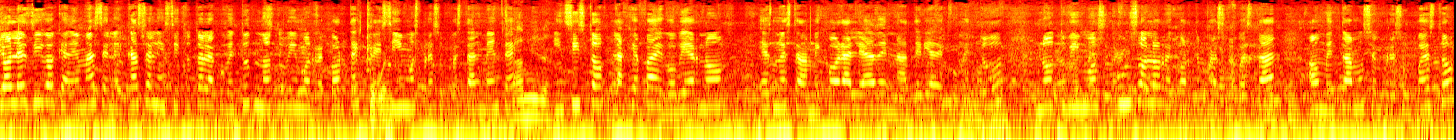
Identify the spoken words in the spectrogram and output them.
Yo les digo que además en el caso del Instituto de la Juventud no tuvimos recorte, Qué bueno. crecimos presupuestalmente. Ah, mira. Insisto, la jefa de gobierno es nuestra mejor aliada en materia de juventud. No tuvimos un solo recorte presupuestal, aumentamos en presupuesto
